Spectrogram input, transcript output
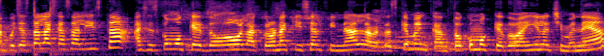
Vean, pues ya está la casa lista, así es como quedó la corona que hice al final, la verdad es que me encantó cómo quedó ahí en la chimenea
